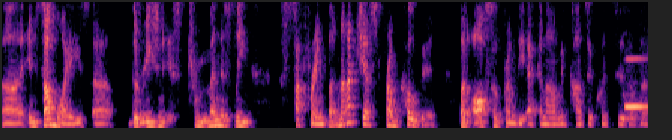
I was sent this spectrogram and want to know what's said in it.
uh, in some ways, uh, the region is tremendously suffering, but not just from COVID, but also from the economic consequences of the,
